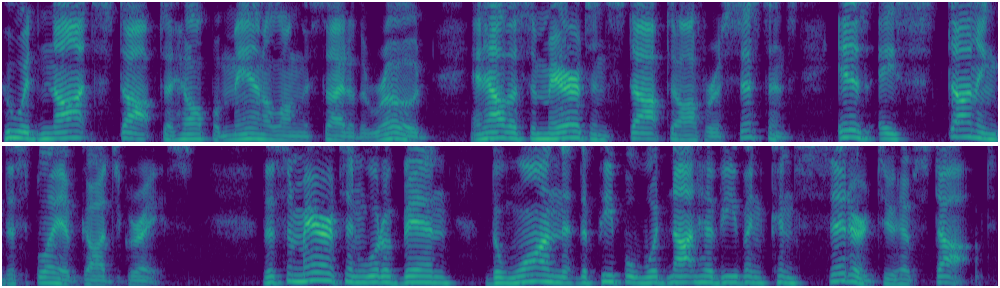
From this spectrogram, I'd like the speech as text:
who would not stop to help a man along the side of the road, and how the Samaritan stopped to offer assistance, is a stunning display of God's grace. The Samaritan would have been the one that the people would not have even considered to have stopped.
